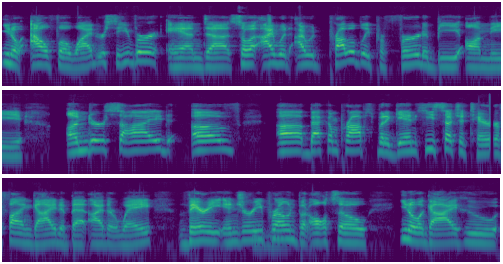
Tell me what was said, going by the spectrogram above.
you know, alpha wide receiver, and uh, so I would I would probably prefer to be on the underside of uh, Beckham props. But again, he's such a terrifying guy to bet either way. Very injury prone, mm-hmm. but also you know a guy who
